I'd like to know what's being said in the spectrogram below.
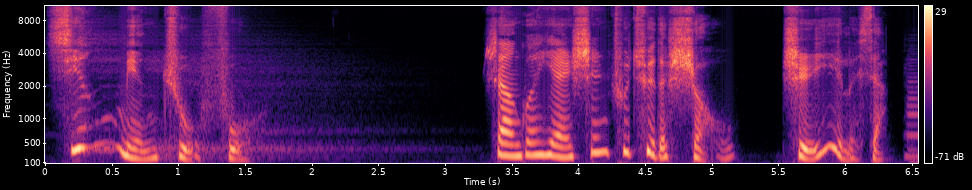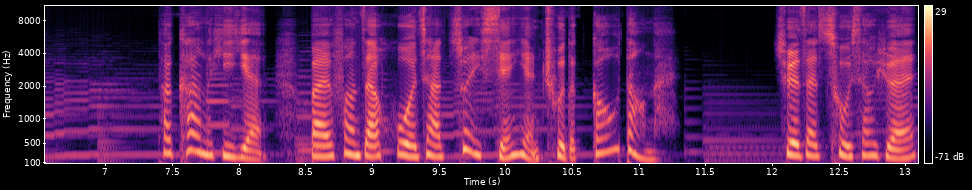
精明主妇。上官燕伸出去的手迟疑了下，她看了一眼摆放在货架最显眼处的高档奶，却在促销员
